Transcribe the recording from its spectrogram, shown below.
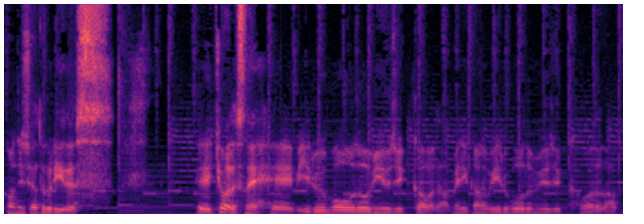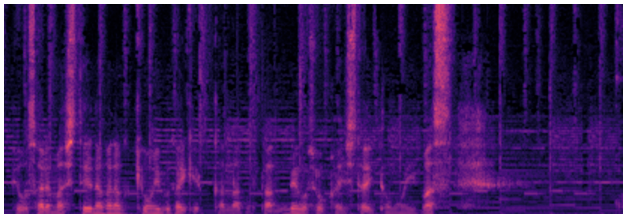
こんにちは、トグリーです。えー今日はですね、えービルボードミュージックアワード、アメリカのビルボードミュージックアワードが発表されまして、なかなか興味深い結果になったんでご紹介したいと思います。今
